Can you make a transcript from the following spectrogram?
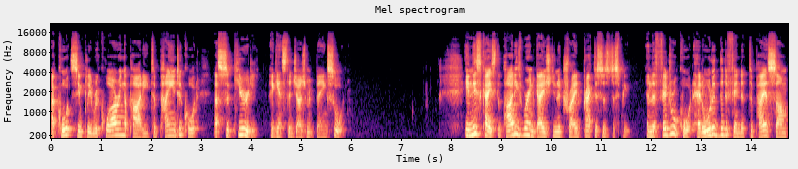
a court simply requiring a party to pay into court a security against the judgment being sought. In this case, the parties were engaged in a trade practices dispute, and the federal court had ordered the defendant to pay a sum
